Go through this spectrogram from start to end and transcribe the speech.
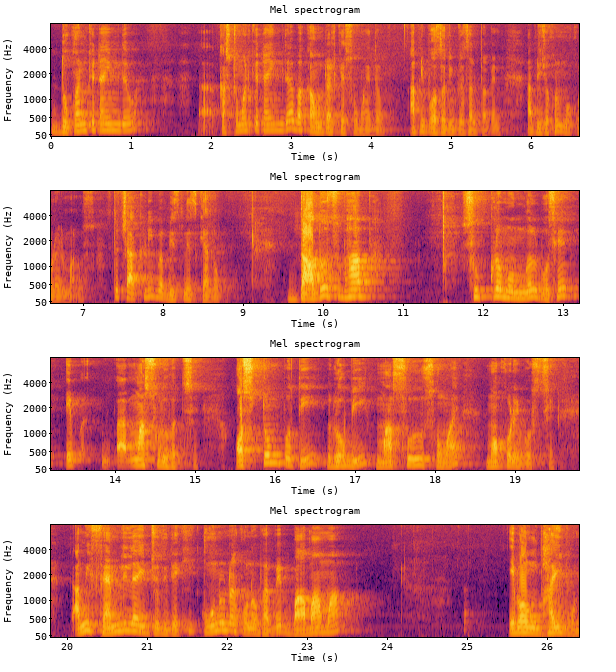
দোকানকে টাইম দেওয়া কাস্টমারকে টাইম দেওয়া বা কাউন্টারকে সময় দেওয়া আপনি পজিটিভ রেজাল্ট পাবেন। আপনি যখন মকরের মানুষ। তো চাকরি বা বিজনেস গেল। দ্বাদশ ভাব, শুক্র, মঙ্গল বসে মাস শুরু হচ্ছে। অষ্টমপতি রবি মাস শুরুর সময় মকরে বসছে। আমি ফ্যামিলি লাইফ যদি দেখি, কোনো না কোনোভাবে বাবা মা এবং ভাই বোন,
